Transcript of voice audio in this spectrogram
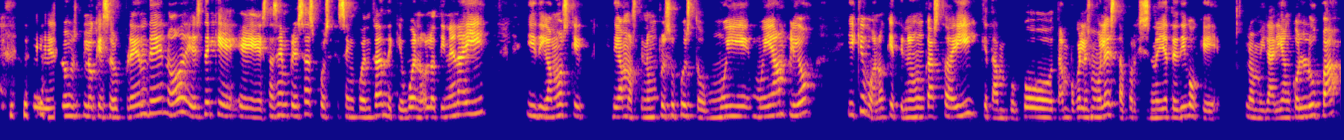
eh, lo, que sorprende ¿no? es de que eh, estas empresas pues, se encuentran de que, bueno, lo tienen ahí y digamos que digamos, tienen un presupuesto muy, muy amplio y que, bueno, que tienen un gasto ahí que tampoco, tampoco les molesta, porque si no ya te digo que lo mirarían con lupa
